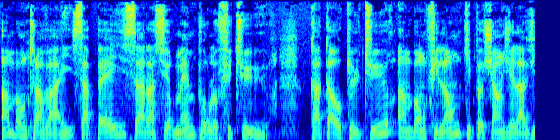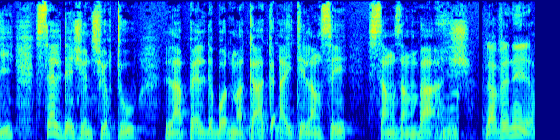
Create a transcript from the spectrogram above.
Un bon travail, ça paye, ça rassure même pour le futur. Cacao culture, un bon filon qui peut changer la vie, celle des jeunes surtout. L'appel de Bod Macaque a été lancé sans embâche. L'avenir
